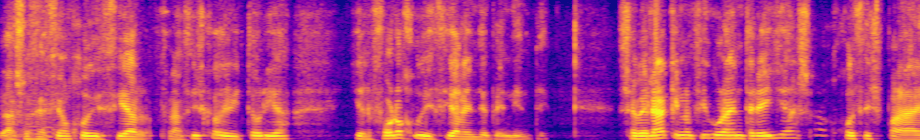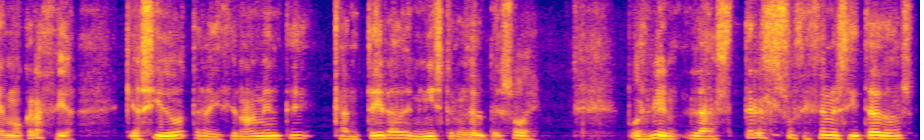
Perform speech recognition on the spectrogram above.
la Asociación Judicial Francisco de Vitoria y el Foro Judicial Independiente. Se verá que no figura entre ellas Jueces para la Democracia, que ha sido tradicionalmente cantera de ministros del PSOE. Pues bien, las tres asociaciones citadas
